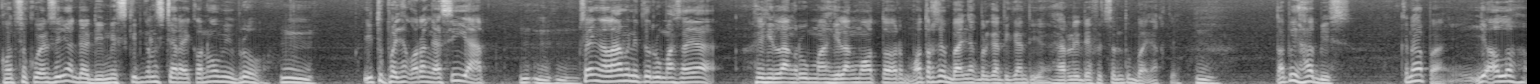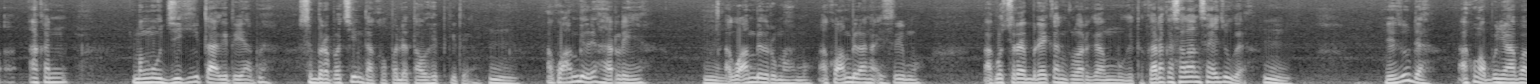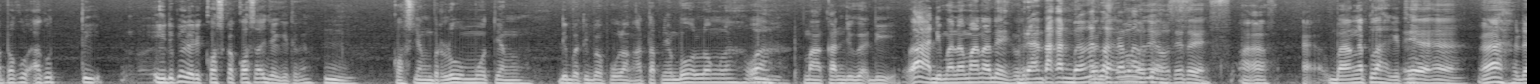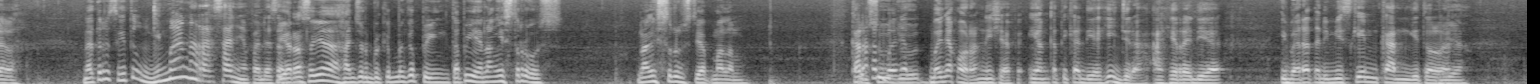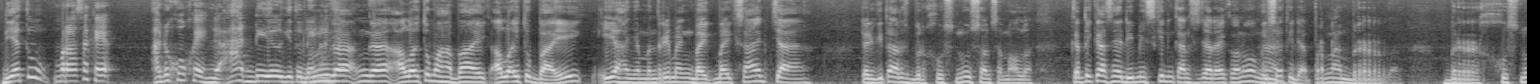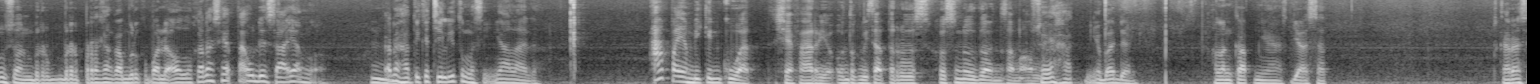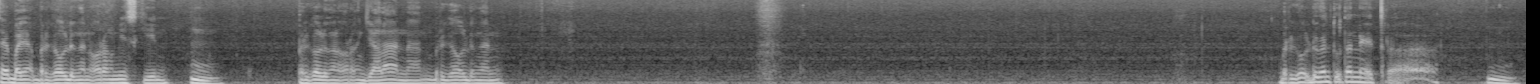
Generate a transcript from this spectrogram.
konsekuensinya ada dimiskinkan secara ekonomi, bro. Hmm. Itu banyak orang nggak siap. Hmm, hmm, hmm. Saya ngalamin itu rumah saya hilang rumah, hilang motor. Motor saya banyak berganti-ganti ya. Harley Davidson tuh banyak tuh. Hmm. Tapi habis. Kenapa? Ya Allah akan menguji kita gitu ya apa? Seberapa cinta kau pada tauhid gitu ya. Hmm. Aku ambil ya Harley-nya. Hmm. Aku ambil rumahmu, aku ambil anak istrimu. Aku cerai beraikan keluargamu gitu. Karena kesalahan saya juga. Hmm. Ya sudah, aku nggak punya apa-apa. Aku aku ti- hidupnya dari kos ke kos aja gitu kan. Hmm. Kos yang berlumut, yang tiba-tiba pulang atapnya bolong lah. Wah, makan juga di wah di mana-mana deh. Berantakan banget Berantakan lah, lah, waktu itu ya. Ah, ah, banget lah gitu. Iya. ha. Ah, udahlah. Nah terus itu gimana rasanya pada saat Ya rasanya hancur berkeping-keping, tapi ya nangis terus. Nangis terus tiap malam. Karena kan bersujud. banyak banyak orang nih chef yang ketika dia hijrah akhirnya dia ibaratnya dimiskinkan gitu loh. Iya. Dia tuh merasa kayak aduh kok kayak nggak adil gitu dan enggak, enggak. Allah itu maha baik. Allah itu baik. Ia hanya menerima yang baik-baik saja. Dan kita harus berhusnuson sama Allah. Ketika saya dimiskinkan secara ekonomi, Hmm. saya tidak pernah ber berhusnuson, ber, berprasangka buruk kepada Allah karena saya tahu dia sayang kok. Hmm. Karena hati kecil itu masih nyala tuh. Apa yang bikin kuat Chef Haryo untuk bisa terus husnudon sama Allah? Sehat punya badan. Lengkapnya jasad. Karena saya banyak bergaul dengan orang miskin, Hmm. bergaul dengan orang jalanan, bergaul dengan bergaul dengan tunanetra, Hmm.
